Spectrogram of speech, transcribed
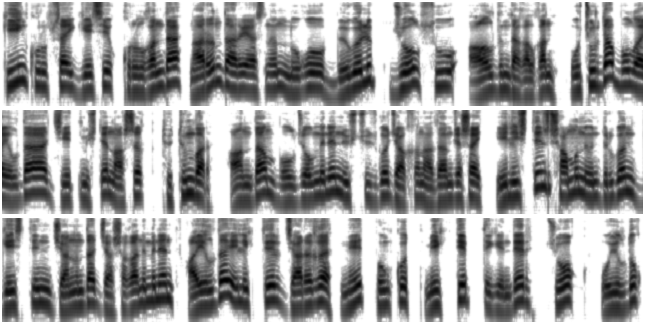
Кийин курупсай гэси курулганда нарын дарыясынын нугу бөгөлүп жол суу алдында калган. Учурда бул айылда жетимиштен ашык түтүн бар. Андан болжол менен үч жүзгө жакын адам жашайт. Илиштин шамын өндүргөн гэстин жанында жашаганы менен айылда электр жарыгы мед пункт мектеп дегендер жок уюлдук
